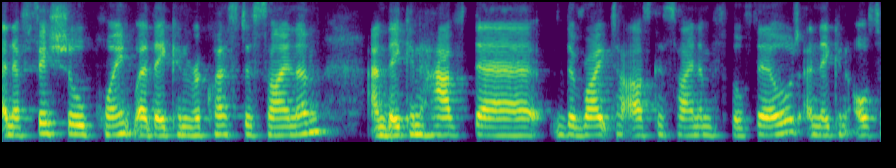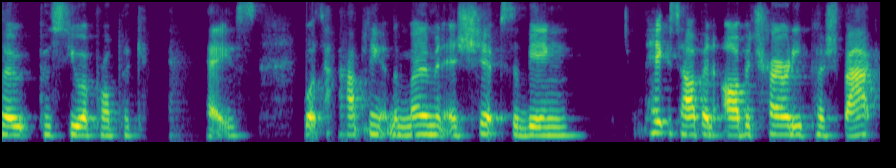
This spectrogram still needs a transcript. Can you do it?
an official point where they can request asylum and they can have their the right to ask asylum fulfilled and they can also pursue a proper case. What's happening at the moment is ships are being picked up and arbitrarily pushed back,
